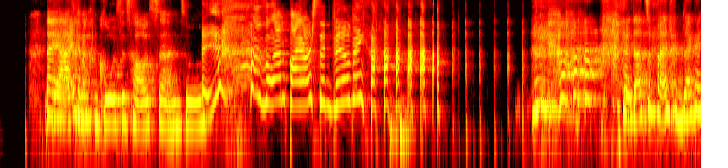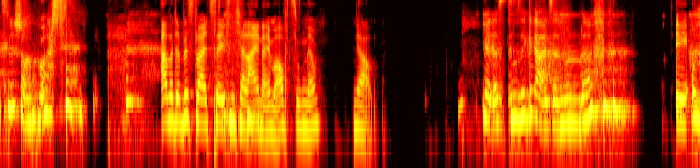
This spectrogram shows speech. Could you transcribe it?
naja, ja, es kann auch ein großes Haus sein. So, ja, so Empire State Building. ja, da zum Beispiel, da kann ich es mir schon vorstellen. Aber da bist du halt safe nicht alleine im Aufzug, ne? Ja. Ja, das muss egal sein, oder? Ey, und,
